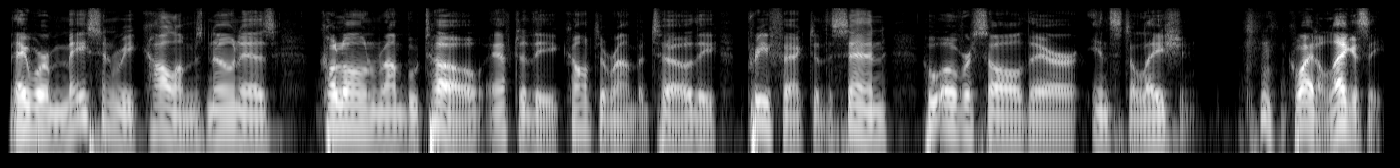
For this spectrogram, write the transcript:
They were masonry columns known as colonnes Rambuteau, after the Comte de Rambuteau, the prefect of the Seine, who oversaw their installation. Quite a legacy.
